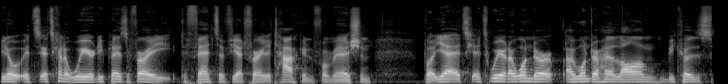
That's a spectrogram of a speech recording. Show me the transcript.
you know, it's it's kind of weird. He plays a very defensive yet very attacking formation. But yeah, it's it's weird. I wonder I wonder how long because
